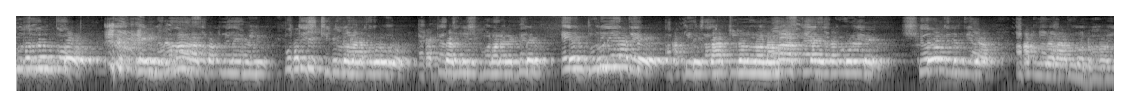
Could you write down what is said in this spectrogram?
পর্যন্ত এই নামাজ আপনি আমি প্রতিষ্ঠিত না করব একটা জিনিস মনে রাখবেন এই দুনিয়াতে আপনি যার জন্য নামাজ কায়দা করলেন সেও কিন্তু আপনার আপন হবে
